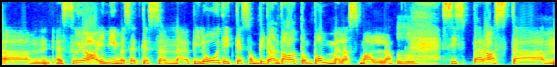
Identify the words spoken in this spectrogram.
ähm, sõjainimesed, kes on piloodid, kes on pidanud aatompomme laskma alla mm, -hmm. siis pärast ähm,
